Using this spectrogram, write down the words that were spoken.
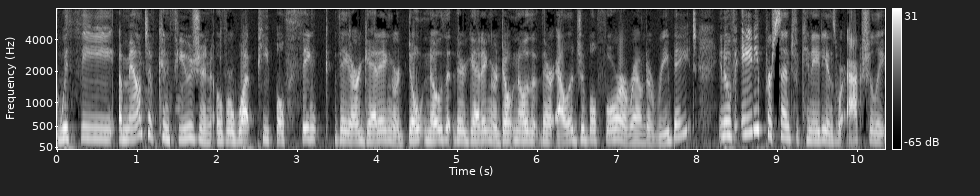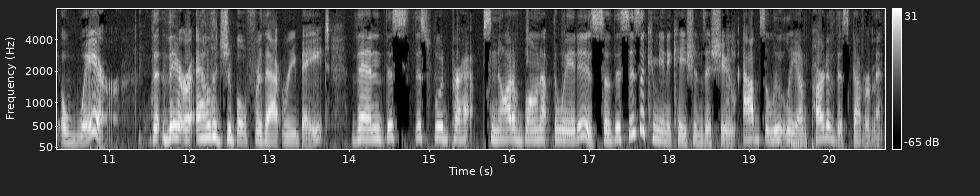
with the amount of confusion over what people think they are getting or don't know that they're getting or don't know that they're eligible for around a rebate. You know, if 80% of Canadians were actually aware that they are eligible for that rebate, then this this would perhaps not have blown up the way it is. So this is a communications issue, absolutely on part of this government.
